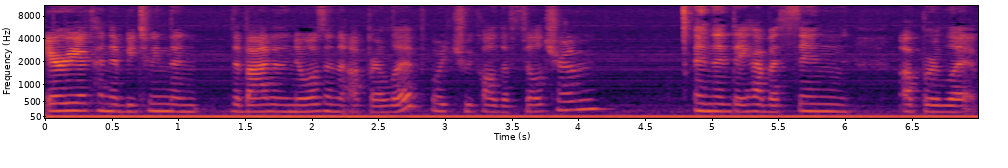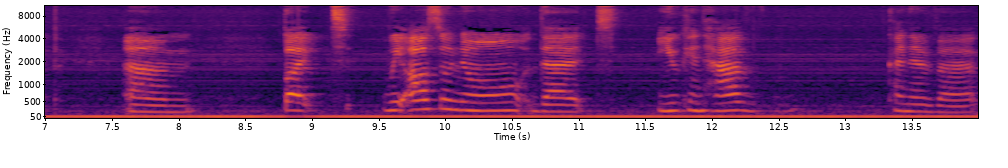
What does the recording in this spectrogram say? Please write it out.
area kind of between the, the bottom of the nose and the upper lip, which we call the philtrum. And then they have a thin upper lip. Um, but we also know that you can have kind of a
